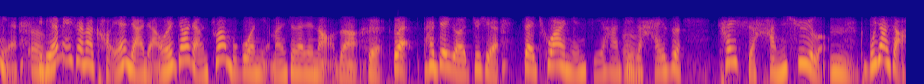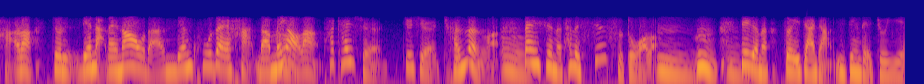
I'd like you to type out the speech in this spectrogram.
你，嗯你别没事那考验家长。我说家长转不过你们现在这脑子，对，对他这个就是在初二年级哈，这个嗯孩子开始含蓄了。嗯。不像小孩儿了，就连打带闹的，连哭带喊的没有嗯了，他开始就是沉稳了，嗯。但是呢，他的心思多了，嗯。嗯嗯。这个呢，作为家长一定得注意，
